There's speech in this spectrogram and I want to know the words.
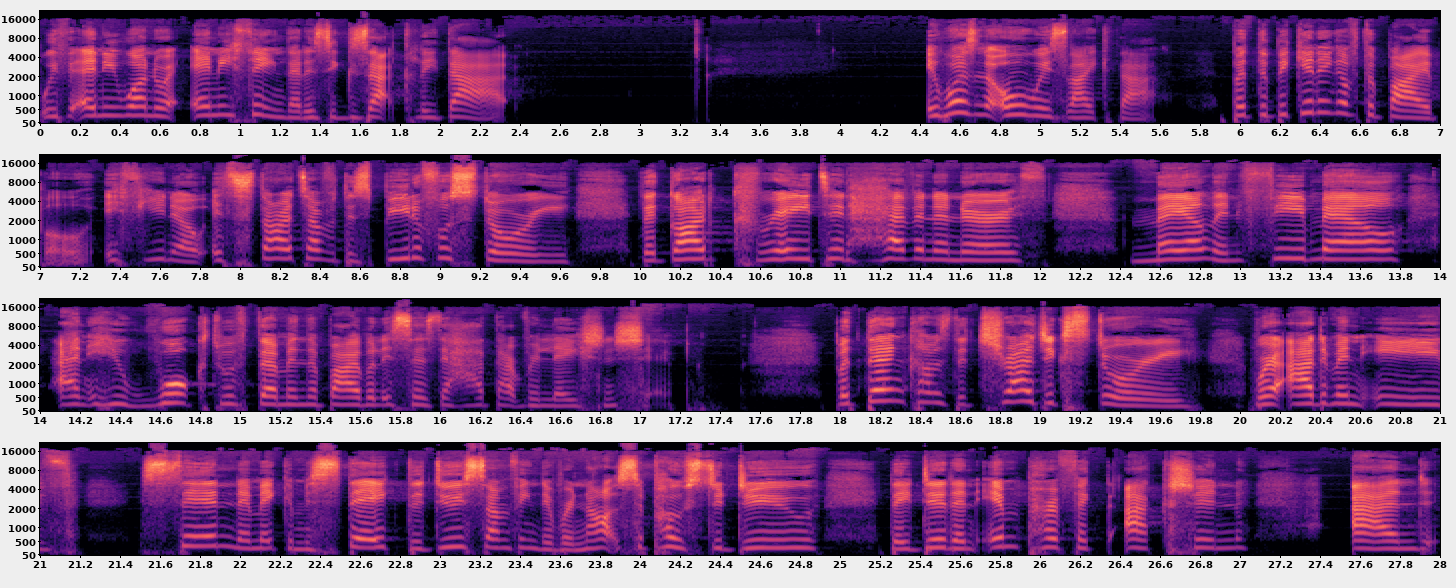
with anyone or anything that is exactly that, it wasn't always like that. But the beginning of the Bible, if you know, it starts off with this beautiful story that God created heaven and earth, male and female, and He walked with them in the Bible. It says they had that relationship. But then comes the tragic story where Adam and Eve sin, they make a mistake, they do something they were not supposed to do, they did an imperfect action, and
